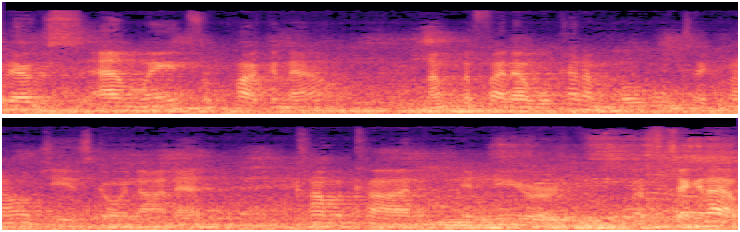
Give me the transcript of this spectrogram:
Hey there, this is Adam Lane from Pocketnow. I'm going to find out what kind of mobile technology is going on at Comic Con in New York. Let's check it out.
